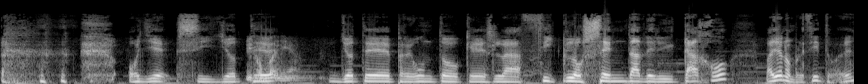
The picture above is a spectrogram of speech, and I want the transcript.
Oye, si yo te yo te pregunto qué es la ciclosenda del Tajo, vaya nombrecito, ¿eh?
